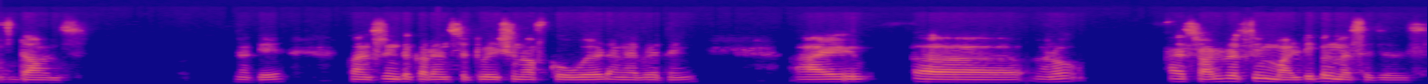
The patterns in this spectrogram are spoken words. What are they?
of dance?" Okay, considering the current situation of COVID and everything, I, uh, you know, I started receiving multiple messages.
